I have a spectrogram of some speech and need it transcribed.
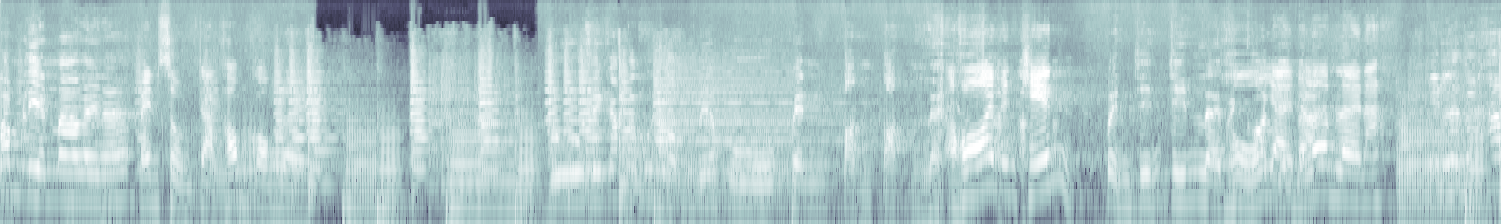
ร่ำเรียนมาเลยนะ เป็นสูตรจากฮ่องกงเลย เนื้อปูเป็นต่อนๆเลย โอ้โหเป็นชิ้นเป็นชิ้นๆเลยโอ้เป็นโหก้อนใหญ่มาเริ่มเลยนะ กินเลยนะครับ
